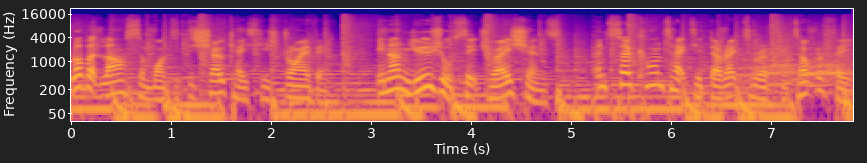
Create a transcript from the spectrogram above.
Robert Larson wanted to showcase his driving in unusual situations and so contacted director of photography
